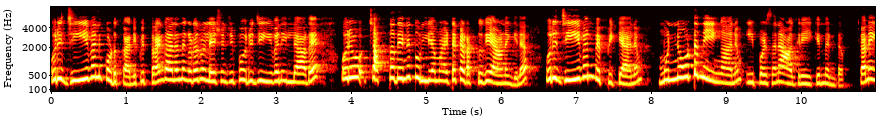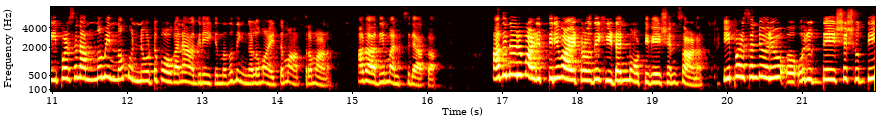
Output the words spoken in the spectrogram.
ഒരു ജീവൻ കൊടുക്കാൻ. ഇപ്പൊ ഇത്രയും കാലം നിങ്ങളുടെ റിലേഷൻഷിപ്പ് ഒരു ജീവൻ ഇല്ലാതെ ഒരു ചത്തതിന് തുല്യമായിട്ട് കിടക്കുകയാണെങ്കിൽ ഒരു ജീവൻ വെപ്പിക്കാനും മുന്നോട്ട് നീങ്ങാനും ഈ പേഴ്സൺ ആഗ്രഹിക്കുന്നുണ്ട്. കാരണം ഈ പേഴ്സൺ അന്നും ഇന്നും മുന്നോട്ട് പോകാൻ ആഗ്രഹിക്കുന്നത് നിങ്ങളുമായിട്ട് മാത്രമാണ്. അതാദ്യം മനസ്സിലാക്കാം. അതിനൊരു വഴിത്തിരിവായിട്ടുള്ളത് ഹിഡൻ മോട്ടിവേഷൻസ് ആണ്. ഈ പേഴ്സന്റെ ഒരു ഒരു ഉദ്ദേശശുദ്ധി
